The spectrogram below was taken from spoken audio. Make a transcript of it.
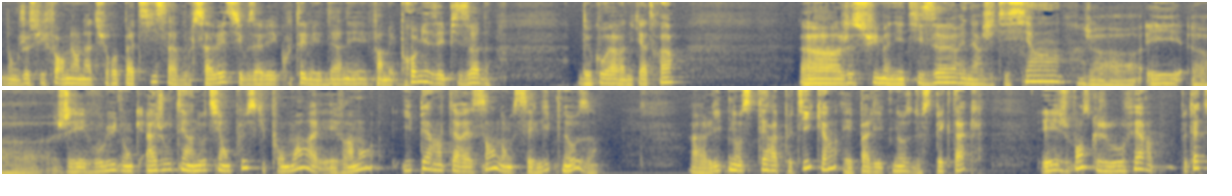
donc je suis formé en naturopathie, ça vous le savez si vous avez écouté mes derniers, enfin mes premiers épisodes de Courir 24 heures. Je suis magnétiseur, énergéticien, et j'ai voulu donc ajouter un outil en plus qui pour moi est vraiment hyper intéressant. Donc c'est l'hypnose. Euh, l'hypnose thérapeutique hein, et pas l'hypnose de spectacle. Et je pense que je vais vous faire peut-être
